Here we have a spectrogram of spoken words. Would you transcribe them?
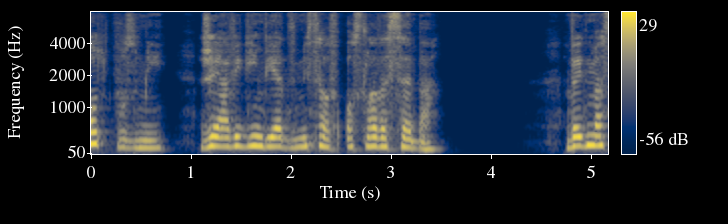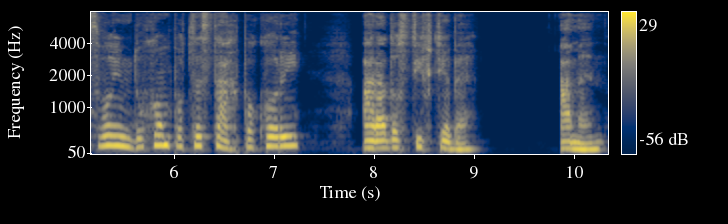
Odpust mi, že ja vidím viac zmysel v oslave seba – veď ma svojim duchom po cestách pokory a radosti v Tebe. Amen.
